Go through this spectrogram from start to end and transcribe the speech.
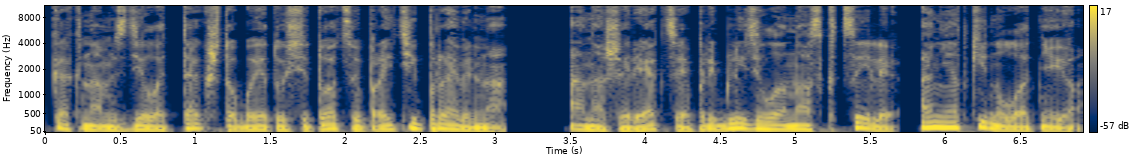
как нам сделать так, чтобы эту ситуацию пройти правильно, а наша реакция приблизила нас к цели, а не откинула от нее.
